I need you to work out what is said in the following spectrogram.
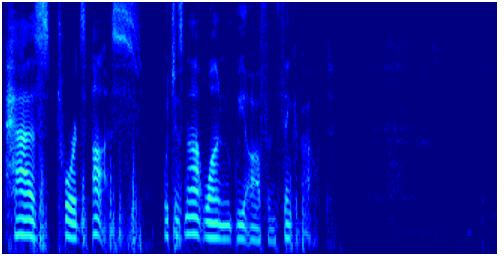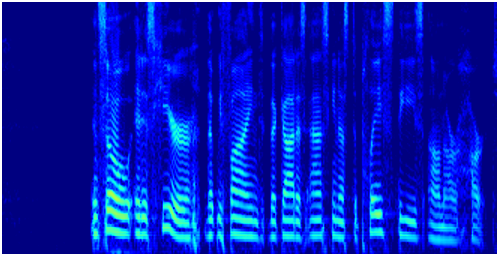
has towards us, which is not one we often think about. And so it is here that we find that God is asking us to place these on our heart.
